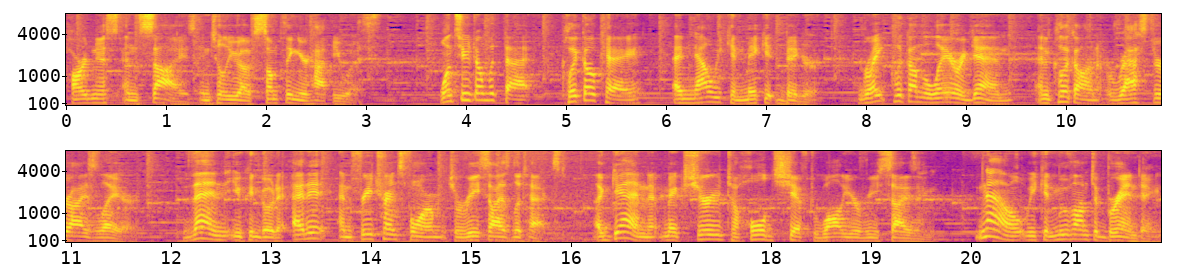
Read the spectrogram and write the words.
hardness, and size until you have something you're happy with. Once you're done with that, click OK, and now we can make it bigger. Right click on the layer again and click on Rasterize Layer. Then you can go to Edit and Free Transform to resize the text. Again, make sure to hold shift while you're resizing. Now we can move on to branding,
